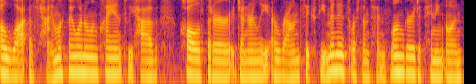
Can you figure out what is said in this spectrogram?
a lot of time with my one on one clients. We have calls that are generally around 60 minutes or sometimes longer, depending on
